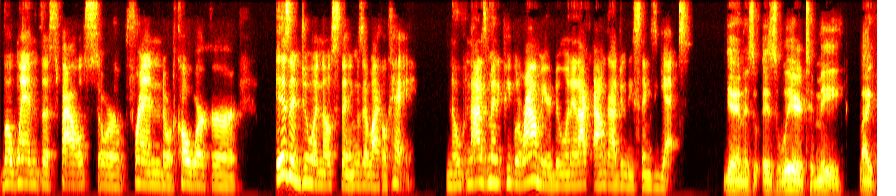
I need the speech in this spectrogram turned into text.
But when the spouse or friend or coworker isn't doing those things, they're like, okay, no, not as many people around me are doing it. I, I don't gotta do these things yet. Yeah, and it's it's weird to me. Like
